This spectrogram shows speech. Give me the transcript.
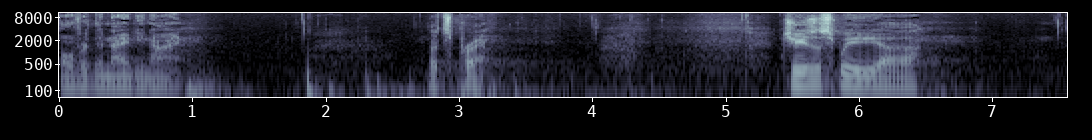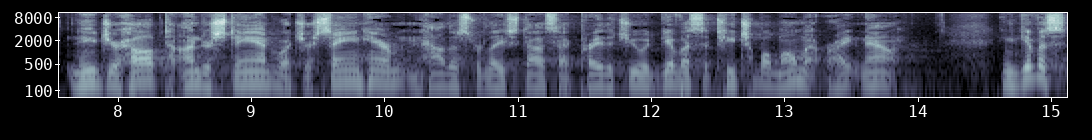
over the 99. Let's pray. Jesus, we uh, need your help to understand what you're saying here and how this relates to us. I pray that you would give us a teachable moment right now. And give us,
